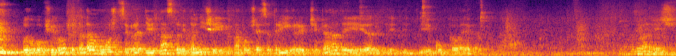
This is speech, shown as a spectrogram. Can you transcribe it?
был в общей группе, тогда он может сыграть 19 и дальнейшие игры. Там, получается, три игры чемпионата и, и, и кубковая игра. Владимир Андреевич,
